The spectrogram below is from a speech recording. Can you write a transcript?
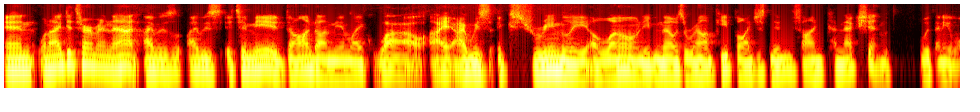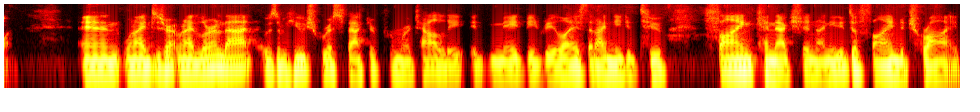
And when I determined that, I was, I was, it, to me, it dawned on me. I'm like, wow, I, I was extremely alone, even though I was around people. I just didn't find connection with, with anyone. And when I when I learned that it was a huge risk factor for mortality, it made me realize that I needed to find connection. I needed to find a tribe.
